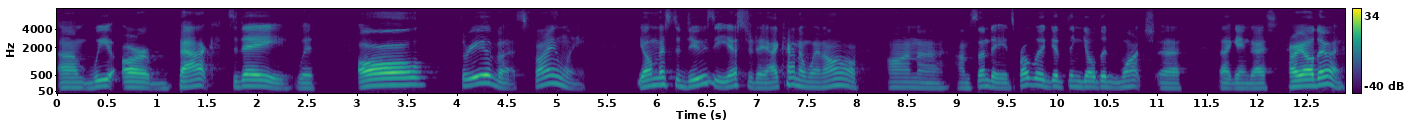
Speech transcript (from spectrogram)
Um, we are back today with all three of us finally y'all missed a doozy yesterday. I kind of went off on uh, on Sunday. It's probably a good thing y'all didn't watch uh, that game, guys. How are y'all doing?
